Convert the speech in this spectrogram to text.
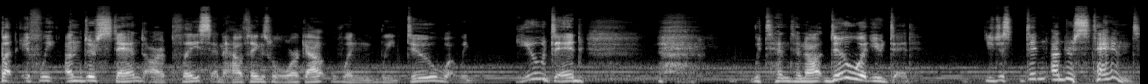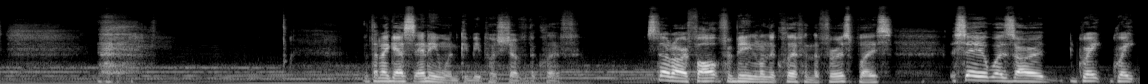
but if we understand our place and how things will work out when we do what we you did, we tend to not do what you did. You just didn't understand. but then I guess anyone can be pushed over the cliff. It's not our fault for being on the cliff in the first place. Say it was our great great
